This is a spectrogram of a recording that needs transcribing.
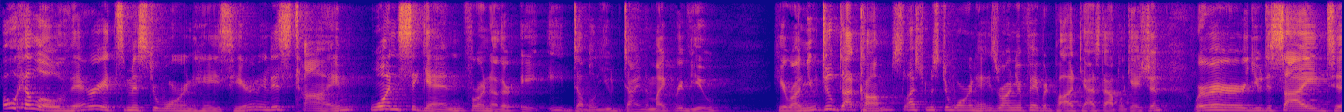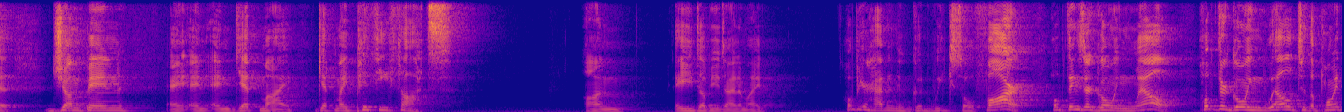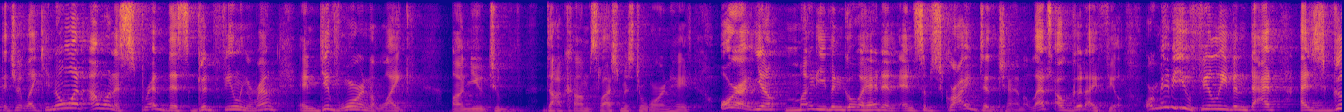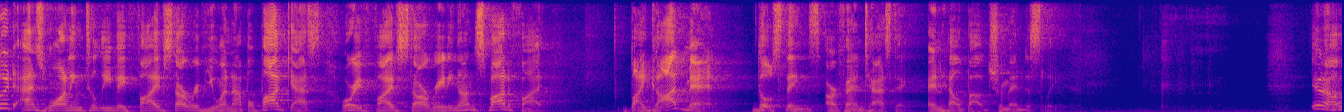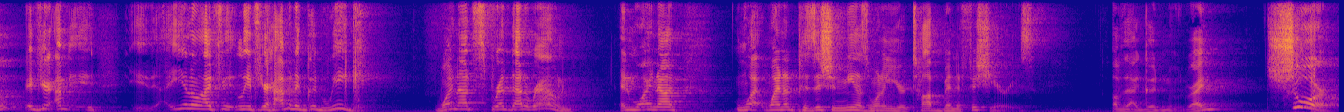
Oh, hello there. It's Mr. Warren Hayes here, and it is time once again for another AEW Dynamite review here on youtube.com slash Mr. Warren Hayes or on your favorite podcast application, wherever you decide to jump in and, and, and get my get my pithy thoughts on AEW Dynamite. Hope you're having a good week so far. Hope things are going well. Hope they're going well to the point that you're like, you know what? I want to spread this good feeling around and give Warren a like on youtube.com slash Mr. Warren Hayes. Or, you know, might even go ahead and, and subscribe to the channel. That's how good I feel. Or maybe you feel even that as good as wanting to leave a five-star review on Apple Podcasts or a five-star rating on Spotify. By God, man, those things are fantastic and help out tremendously. You know, if you're, I mean, you know, I feel if you're having a good week, why not spread that around? And why not why, why not position me as one of your top beneficiaries of that good mood, right? Sure.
